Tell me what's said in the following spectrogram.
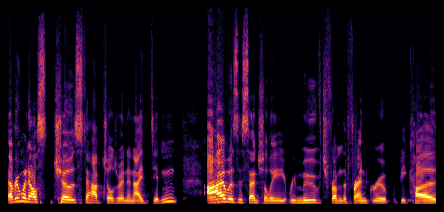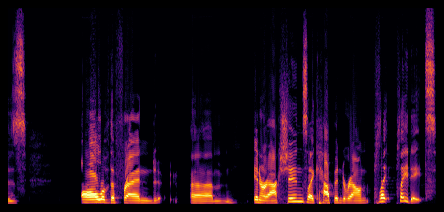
everyone else chose to have children and I didn't, I was essentially removed from the friend group because all of the friend um, interactions like happened around play, play dates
